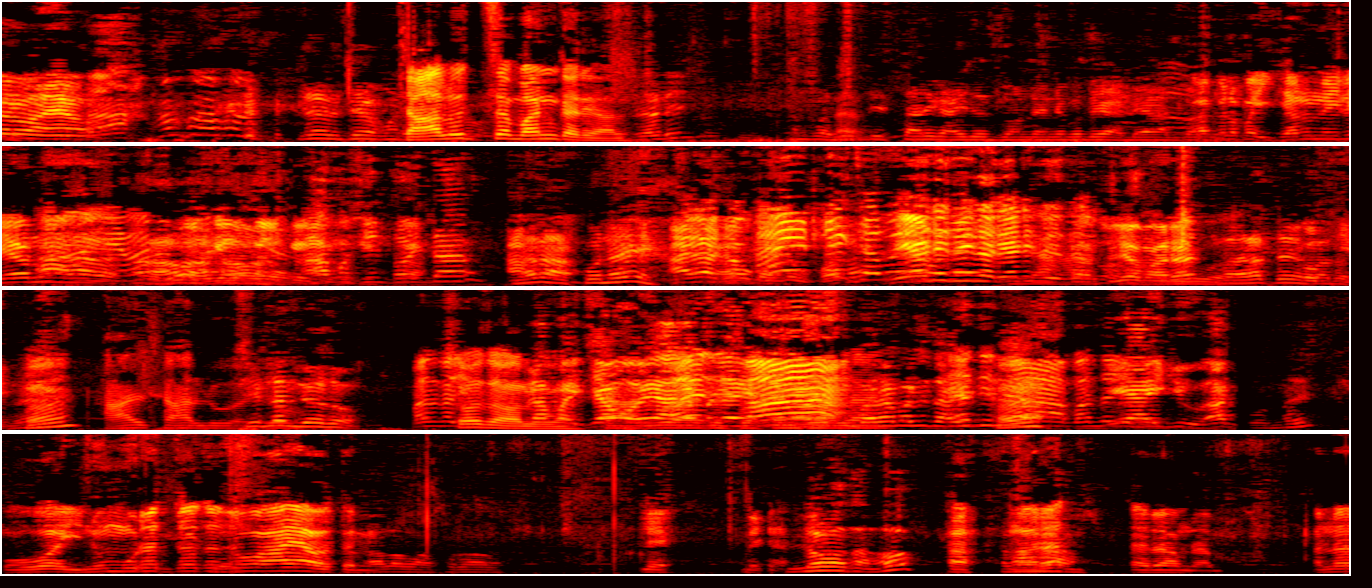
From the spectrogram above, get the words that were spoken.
કરવા આવ્યા ચાલુ જ છે બંધ કર્યો હાલ. રેડી તારીખ આવી જજો લઈને બધું આ પેલા નહીં લેવાનું? ના રાખો નહીં. હાલ ચાલુ કેટલે લ્યો. છો શું ચાલુ પૈસા. બરાબર એનું મુહૂર્ત જો જો આયા તમે. લે બેટા. લો હા. રામ રામ. અને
